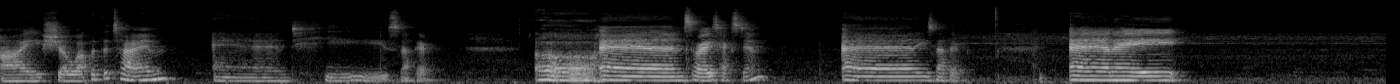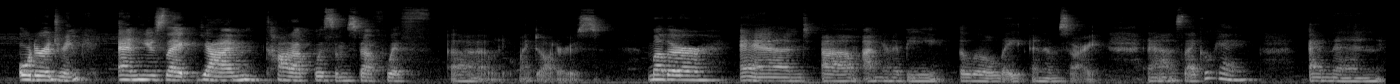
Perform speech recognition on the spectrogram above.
i show up at the time and he's not there Oh. and so I text him, and he's not there. And I order a drink, and he was like, "Yeah, I'm caught up with some stuff with uh, like my daughter's mother, and um, I'm gonna be a little late, and I'm sorry." And I was like, "Okay." And then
